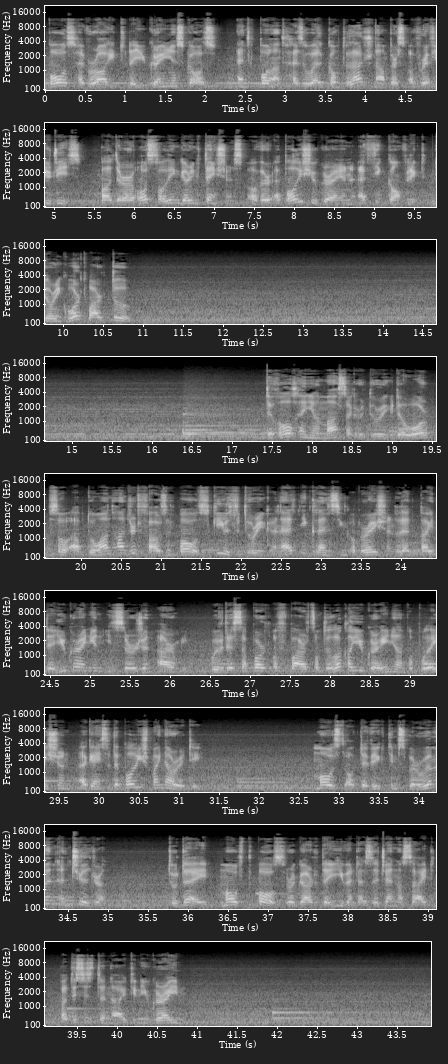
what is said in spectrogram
Poles have rallied to the Ukrainian cause, and Poland has welcomed large numbers of refugees. But there are also lingering tensions over a Polish Ukrainian ethnic conflict during World War II. Volhynian massacre during the war saw up to 100,000 Poles killed during an ethnic cleansing operation led by the Ukrainian insurgent army, with the support of parts of the local Ukrainian population against the Polish minority. Most of the victims were women and children. Today, most Poles regard the event as a genocide, but this is denied in Ukraine.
